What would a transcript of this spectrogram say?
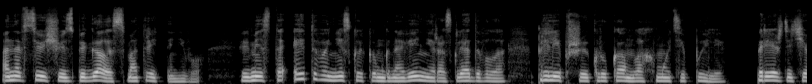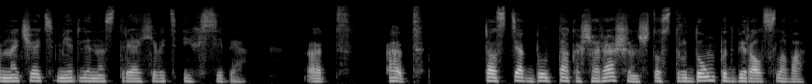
Она все еще избегала смотреть на него. Вместо этого несколько мгновений разглядывала прилипшие к рукам лохмотья пыли, прежде чем начать медленно стряхивать их себя. «От... от...» Толстяк был так ошарашен, что с трудом подбирал слова.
